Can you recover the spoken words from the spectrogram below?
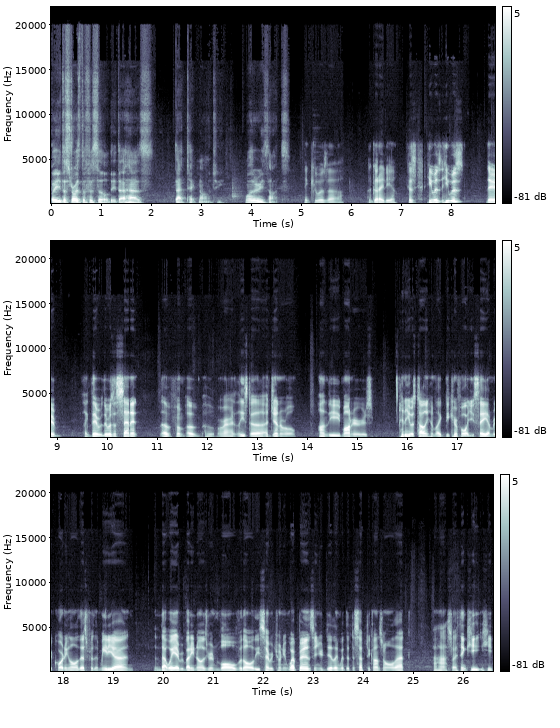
but he destroys the facility that has that technology. What are your thoughts? I think it was a a good idea because he was he was there like there there was a senate of from of, of or at least a, a general on the monitors and he was telling him like be careful what you say i'm recording all of this for the media and that way everybody knows you're involved with all these cybertronian weapons and you're dealing with the decepticons and all that uh-huh so i think he he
